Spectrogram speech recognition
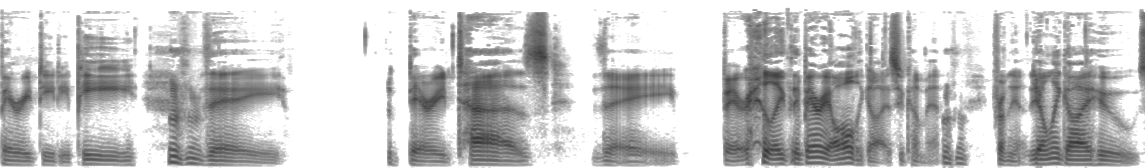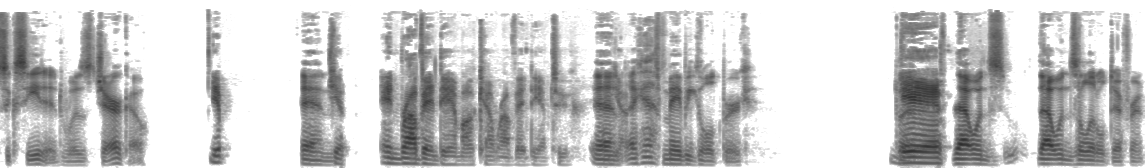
buried DDP. Mhm. They buried Taz. They bury like they bury all the guys who come in Mhm. from the the Yep. only guy who succeeded was Jericho. Yep. And Yep. And Rob Van Dam, I'll count Rob Van Dam too. and Yeah. I guess maybe Goldberg. But yeah, That one's that one's a little different.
